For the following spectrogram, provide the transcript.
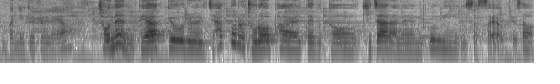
한번 얘기해 볼래요? 저는 대학교를 이제 학부를 졸업할 때부터 기자라는 꿈이 있었어요. 그래서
